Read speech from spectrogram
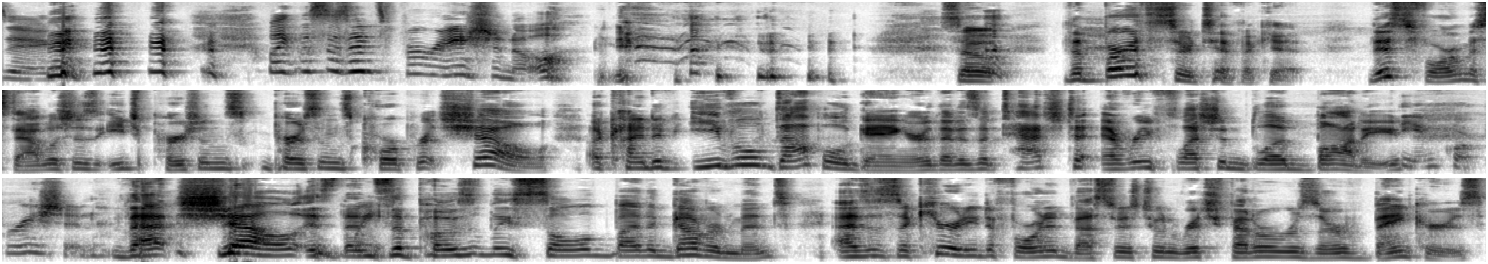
amazing. like this is inspirational. So, the birth certificate. This form establishes each person's person's corporate shell, a kind of evil doppelganger that is attached to every flesh and blood body. The incorporation. That shell is then Wait. supposedly sold by the government as a security to foreign investors to enrich Federal Reserve bankers.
